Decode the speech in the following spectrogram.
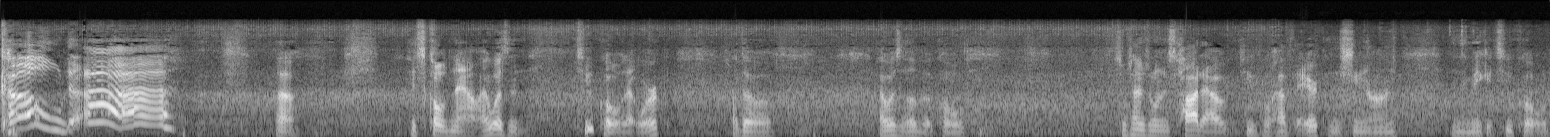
cold. Ah. Oh. It's cold now. I wasn't too cold at work, although I was a little bit cold. Sometimes when it's hot out, people have the air conditioning on and they make it too cold.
